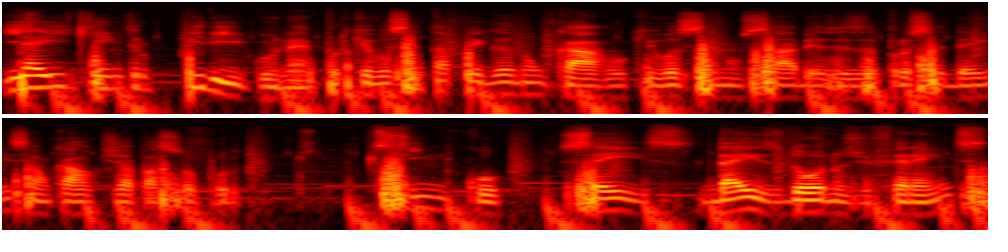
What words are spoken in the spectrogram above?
E aí que entra o perigo, né? Porque você está pegando um carro que você não sabe às vezes a procedência, é um carro que já passou por 5, 6, 10 donos diferentes.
